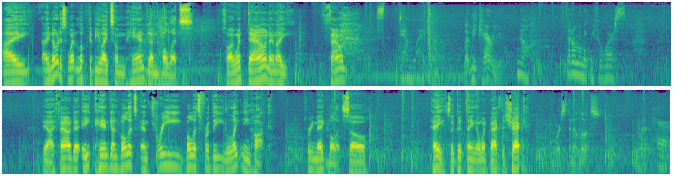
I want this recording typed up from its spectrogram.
I I noticed what looked to be like some handgun bullets. So I went down and I found. This damn leg. Let me carry you. No, that only make me feel worse. Yeah, I found uh, eight handgun bullets and three bullets for the Lightning Hawk. Three mag bullets. So, hey, it's a good thing I went back to check. Worse than it looks. What a pair.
